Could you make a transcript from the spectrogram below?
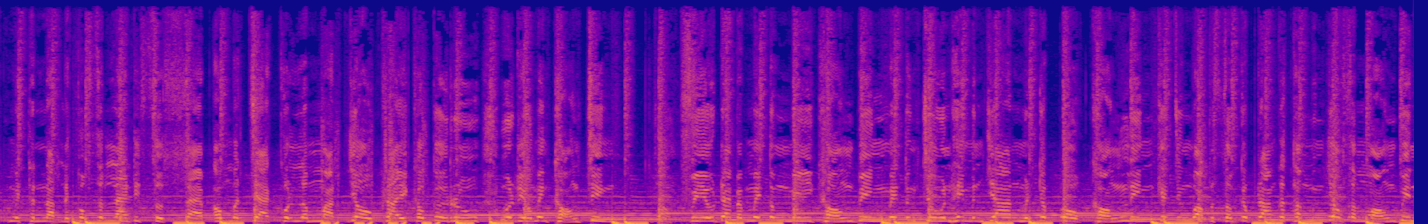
กไม่ถนัดเลยพกสแลงที่สุดแสบเอามาแจกคนละหมัดโยใครเขาก็รู้ว่าเรียวแม่งของจริง ฟีลได้แบบไม่ต้องมีของบิง ไม่ต้องจูนให้มันยานเหมือนกระโปรงของลิง แค่จังหวะผสมกับรามก็ทำมึงโยกสมองบิน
